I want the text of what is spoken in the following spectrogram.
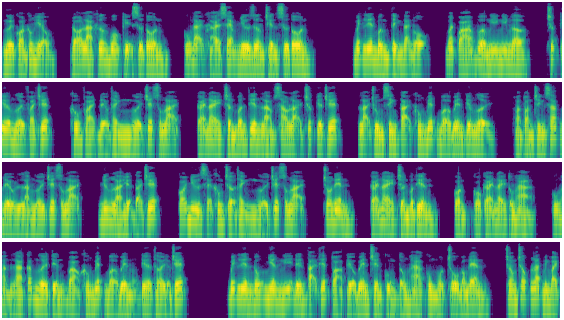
Ngươi còn không hiểu, đó là khương vô kỵ sư tôn, cũng đại khái xem như dương chiến sư tôn. Bích liên bừng tỉnh đại ngộ, bất quá vừa nghi nghi ngờ, trước kia người phải chết, không phải đều thành người chết sống lại, cái này trần vân tiên làm sao lại trước kia chết, lại trùng sinh tại không biết mở bên kia người, hoàn toàn chính xác đều là người chết sống lại, nhưng là hiện tại chết coi như sẽ không trở thành người chết sống lại, cho nên, cái này trần vân tiên, còn có cái này tống hà, cũng hẳn là các ngươi tiến vào không biết mở bên kia thời điểm chết. Bích liên bỗng nhiên nghĩ đến tại thiết tỏa kiểu bên trên cùng tống hà cùng một chỗ bóng đen, trong chốc lát minh bạch,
